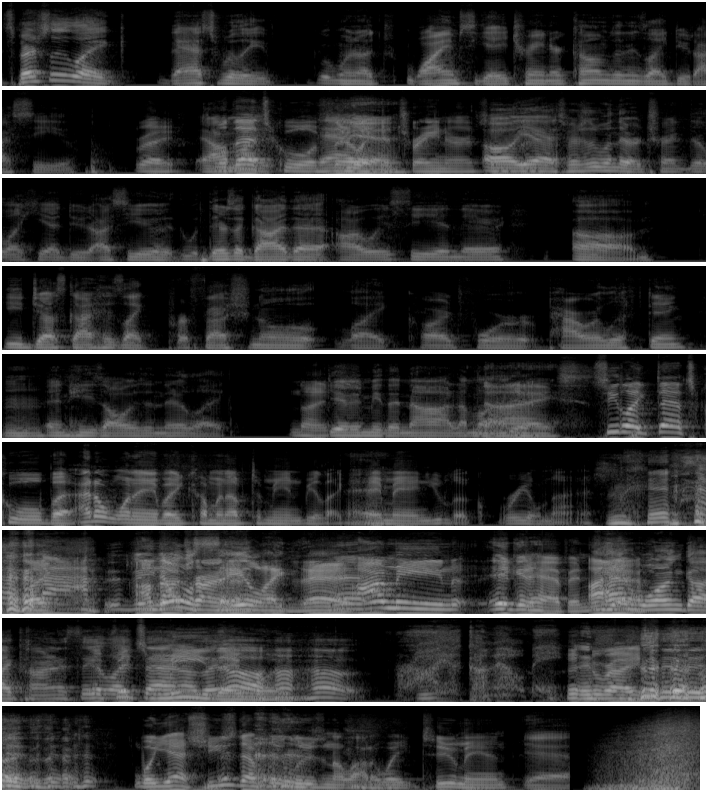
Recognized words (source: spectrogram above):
especially like that's really good when a YMCA trainer comes and is like, dude, I see you. right. And well, I'm that's like, cool if they're like a trainer. Or Oh yeah, especially when they're a trainer, they're like, yeah, dude, I see you. There's a guy that I always see in there. Um, he just got his like professional like card for powerlifting, Mhm. and he's always in there like, Nice. giving me the nod. I'm like, Nice. See, like that's cool, but I don't want anybody coming up to me and be like, "Hey, man, you look real nice." like, They I'm not don't trying say to- it like that. I mean, It could happen. I Yeah. had one guy kind of say If it like it's that. I me, was like, they oh, would. huh, huh. Mariah, come help me. right? well, yeah, she's definitely losing a lot of weight too, man. Yeah.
